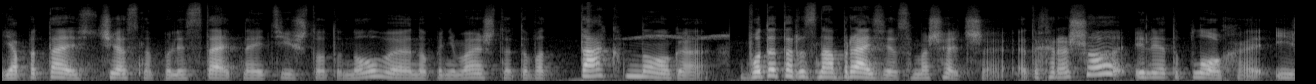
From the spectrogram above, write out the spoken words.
я пытаюсь честно полистать, найти что-то новое, но понимаю, что этого так много. Вот это разнообразие сумасшедшее. Это хорошо или это плохо? И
